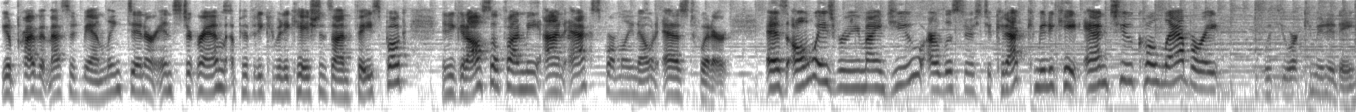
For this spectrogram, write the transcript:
You can private message me on LinkedIn or Instagram, Epiphany Communications on Facebook, and you can also find me on X, formerly known as Twitter. As always, we remind you, our listeners, to connect, communicate, and to collaborate with your community.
